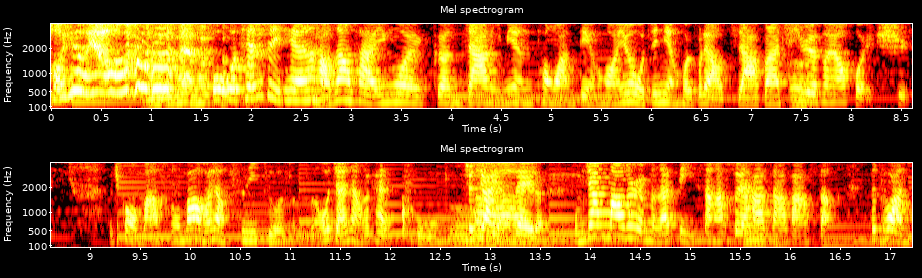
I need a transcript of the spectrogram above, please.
好想要，我我前几天好像才因为跟家里面通完电话，因为我今年回不了家，本来七月份要回去，我就跟我妈说：“妈，我好想吃你煮的什么什么。”我讲一讲就开始哭，就掉眼泪了。我们家猫就原本在地上，它睡在它的沙发上，就突然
